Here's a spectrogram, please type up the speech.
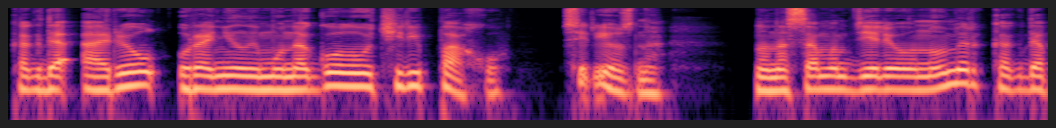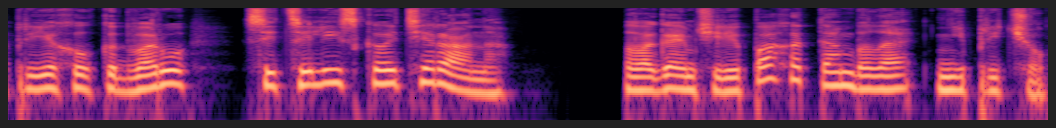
когда орел уронил ему на голову черепаху. Серьезно. Но на самом деле он умер, когда приехал ко двору сицилийского тирана. Полагаем, черепаха там была ни при чем.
